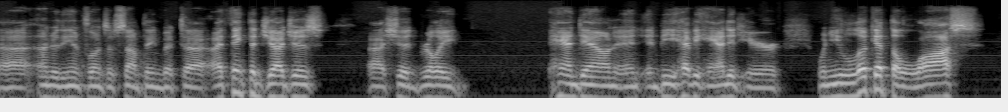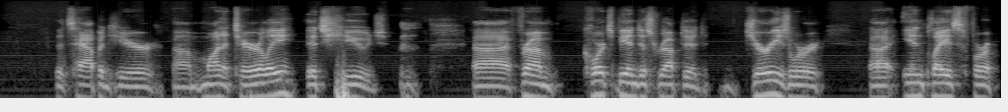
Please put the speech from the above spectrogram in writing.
uh, under the influence of something. But uh, I think the judges uh, should really hand down and, and be heavy handed here. When you look at the loss that's happened here um, monetarily, it's huge. Uh, from courts being disrupted, juries were uh, in place for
